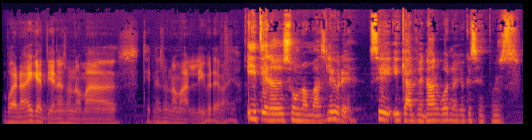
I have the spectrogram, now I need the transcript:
Bueno, ahí que tienes uno más, tienes uno más libre, vaya. Y tienes uno más libre. Sí, y que al final, bueno, yo qué sé, pues.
